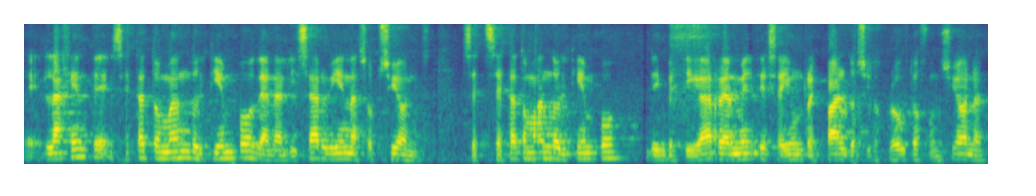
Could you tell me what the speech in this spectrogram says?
eh, la gente se está tomando el tiempo de analizar bien las opciones, se, está tomando el tiempo de investigar realmente si hay un respaldo, si los productos funcionan.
